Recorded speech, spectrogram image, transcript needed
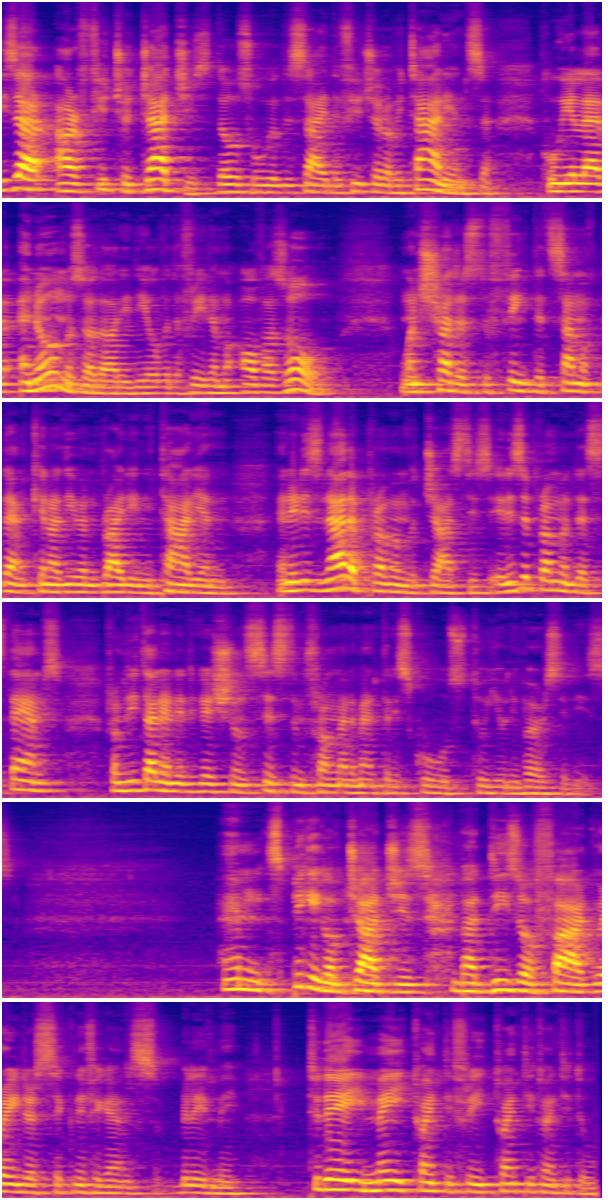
These are our future judges, those who will decide the future of Italians, who will have enormous authority over the freedom of us all. One shudders to think that some of them cannot even write in Italian, and it is not a problem of justice, it is a problem that stems from the Italian educational system from elementary schools to universities. And speaking of judges, but these of far greater significance, believe me, today, May 23, 2022,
